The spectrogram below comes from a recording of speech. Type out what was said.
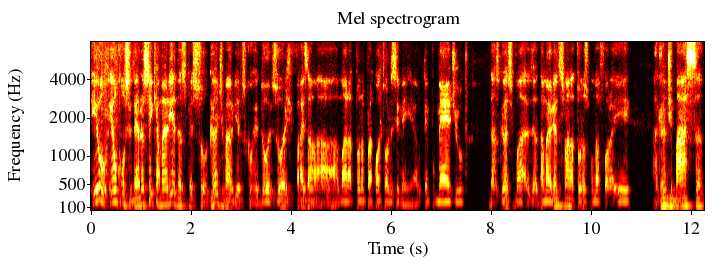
eu, eu considero, eu sei que a maioria das pessoas, grande maioria dos corredores hoje faz a, a maratona para 4 horas e meia. É o tempo médio das grandes, da maioria das maratonas mundo afora aí. A grande massa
